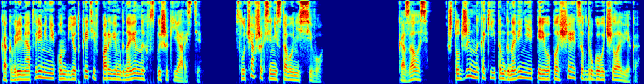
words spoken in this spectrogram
как время от времени он бьет Кэти в порыве мгновенных вспышек ярости, случавшихся ни с того ни с сего. Казалось, что Джим на какие-то мгновения перевоплощается в другого человека,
